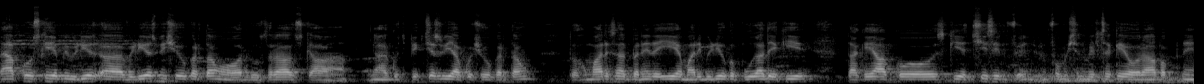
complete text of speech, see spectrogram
میں آپ کو اس کی ابھی ویڈیوز ویڈیوز بھی شو کرتا ہوں اور دوسرا اس کا کچھ پکچرز بھی آپ کو شو کرتا ہوں۔ تو ہمارے ساتھ بنے رہیے، ہماری ویڈیو کو پورا دیکھیے تاکہ آپ کو اس کی اچھی سی انفارمیشن مل سکے اور آپ اپنے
